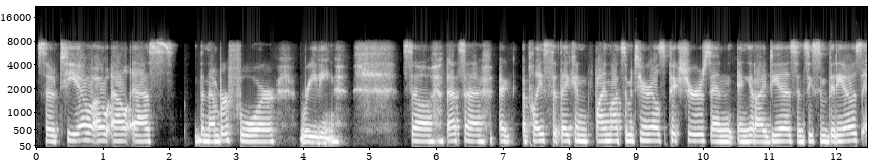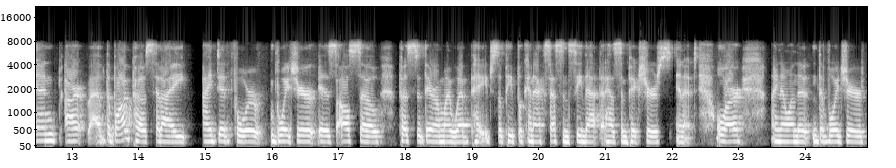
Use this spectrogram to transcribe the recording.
So t-o-o-l-s the number for reading. So that's a, a, a, place that they can find lots of materials, pictures, and, and get ideas and see some videos. And our uh, the blog post that I I did for Voyager is also posted there on my webpage, so people can access and see that. That has some pictures in it, or I know on the the Voyager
